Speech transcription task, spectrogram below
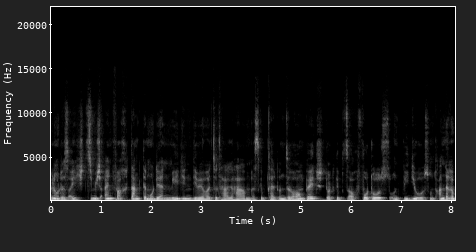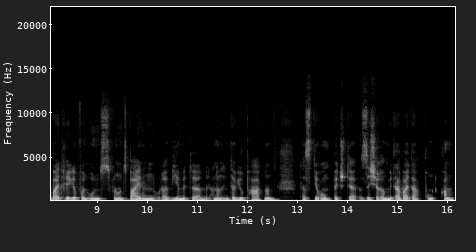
Genau, das ist eigentlich ziemlich einfach, dank der modernen Medien, die wir heutzutage haben. Es gibt halt unsere Homepage, dort gibt es auch Fotos und Videos und andere Beiträge von uns, von uns beiden mhm. oder wir mit, äh, mit anderen Interviewpartnern. Das ist die Homepage der sichere Mitarbeiter.com.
